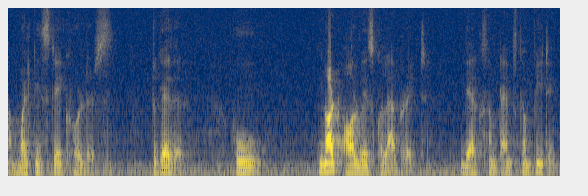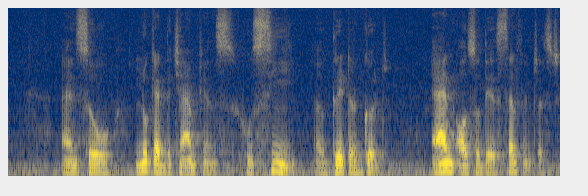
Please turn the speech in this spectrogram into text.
uh, multi-stakeholders together who not always collaborate, they are sometimes competing. And so look at the champions who see a greater good and also their self-interest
